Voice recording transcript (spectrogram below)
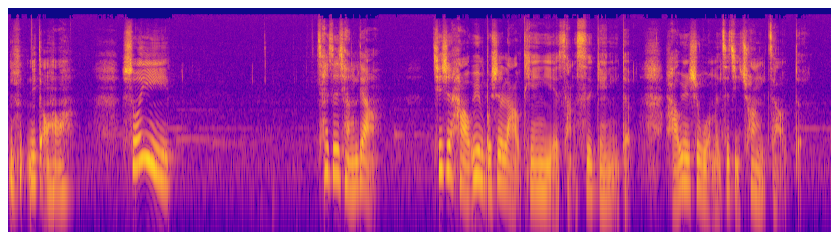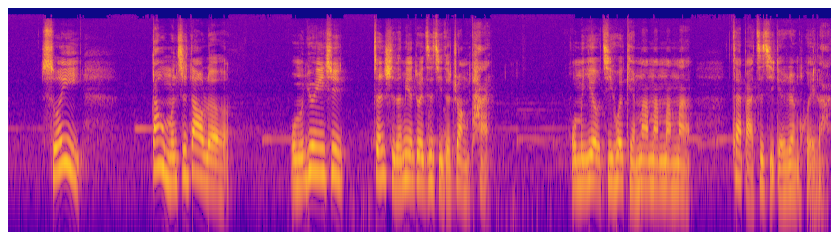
你懂哈？所以再次强调。其实好运不是老天爷赏赐给你的，好运是我们自己创造的。所以，当我们知道了，我们愿意去真实的面对自己的状态，我们也有机会可以慢慢慢慢再把自己给认回来。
